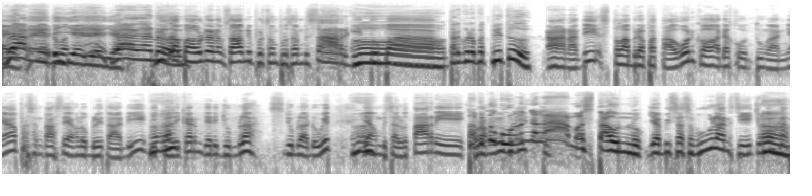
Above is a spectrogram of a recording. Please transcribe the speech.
abangnya tuh, Pak. Iya iya iya. Jangan Bisa lu nanam saham di perusahaan-perusahaan besar gitu, oh, Pak. Ntar gue dapat duit tuh. Nah nanti setelah berapa tahun kalau ada keuntungannya persentase yang lu beli tadi dikalikan menjadi jumlah sejumlah duit yang bisa lu tarik. Tapi Kurang lu bulannya lama setahun lu. Ya bisa sebulan sih, cuman Eh. kan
